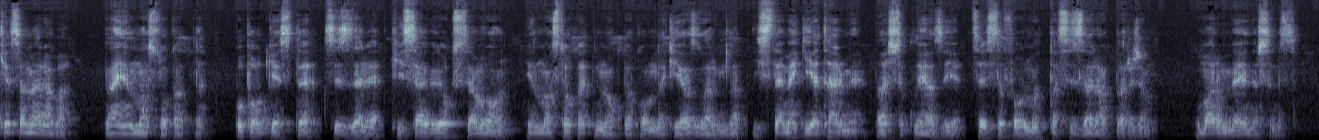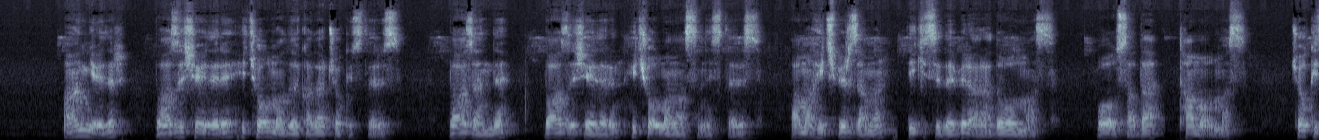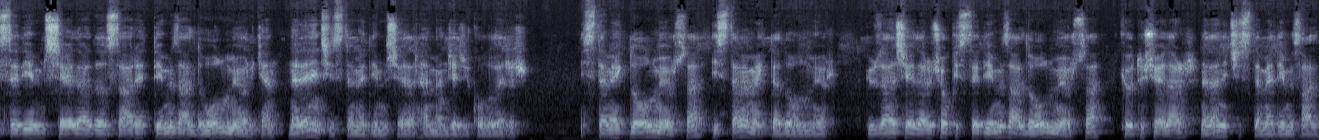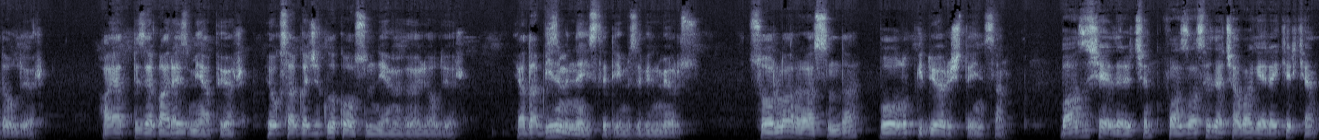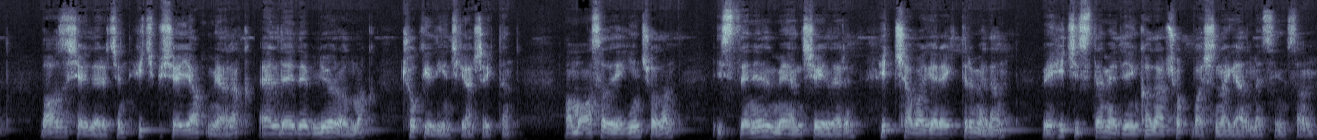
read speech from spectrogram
Herkese merhaba. Ben Yılmaz Tokatlı. Bu podcast'te sizlere kişisel blog sistemi olan yılmaztokatlı.com'daki yazılarımda istemek yeter mi başlıklı yazıyı sesli formatta sizlere aktaracağım. Umarım beğenirsiniz. An gelir bazı şeyleri hiç olmadığı kadar çok isteriz. Bazen de bazı şeylerin hiç olmamasını isteriz. Ama hiçbir zaman ikisi de bir arada olmaz. Olsa da tam olmaz. Çok istediğimiz şeylerde ısrar ettiğimiz halde olmuyorken neden hiç istemediğimiz şeyler hemencecik verir? İstemekle olmuyorsa istememekle de olmuyor. Güzel şeyleri çok istediğimiz halde olmuyorsa kötü şeyler neden hiç istemediğimiz halde oluyor? Hayat bize garez mi yapıyor? Yoksa gıcıklık olsun diye mi böyle oluyor? Ya da biz mi ne istediğimizi bilmiyoruz? Sorular arasında boğulup gidiyor işte insan. Bazı şeyler için fazlasıyla çaba gerekirken bazı şeyler için hiçbir şey yapmayarak elde edebiliyor olmak çok ilginç gerçekten. Ama asıl ilginç olan istenilmeyen şeylerin hiç çaba gerektirmeden ve hiç istemediğin kadar çok başına gelmesi insanın.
